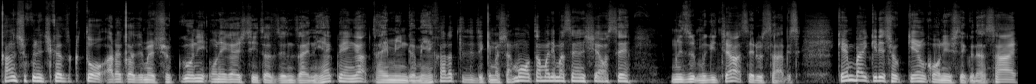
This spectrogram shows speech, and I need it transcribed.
完食に近づくと、あらかじめ食後にお願いしていたぜんざい200円がタイミング見計らって出てきました。もうたまりません。幸せ。水麦茶はセルフサービス券売機で食券を購入してください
